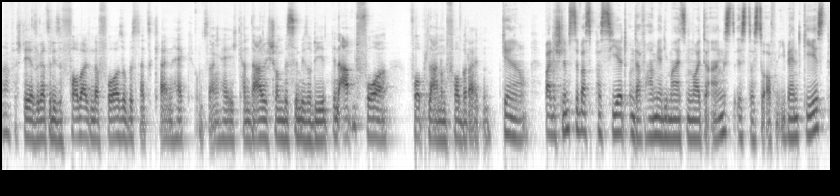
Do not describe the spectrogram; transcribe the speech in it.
Ah, verstehe. Sogar so diese Vorbehalten davor, so ein bisschen als kleinen Hack und sagen, hey, ich kann dadurch schon ein bisschen wie so die, den Abend vor, vorplanen und vorbereiten. Genau. Weil das Schlimmste, was passiert, und davor haben ja die meisten Leute Angst, ist, dass du auf ein Event gehst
